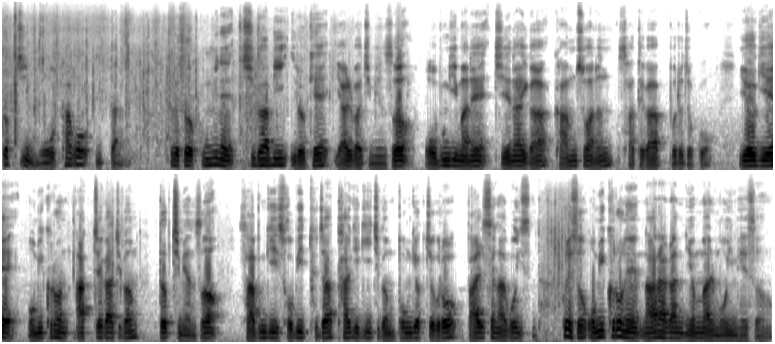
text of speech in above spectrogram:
꺾지 못하고 있다는 겁니다. 그래서 국민의 지갑이 이렇게 얇아지면서 5분기 만에 GNI가 감소하는 사태가 벌어졌고 여기에 오미크론 악재가 지금 덮치면서 4분기 소비 투자 타격이 지금 본격적으로 발생하고 있습니다. 그래서 오미크론에 날아간 연말 모임에서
